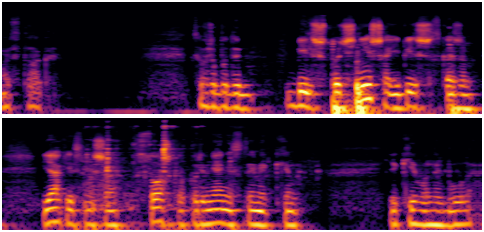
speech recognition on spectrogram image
Ось так. Це вже буде більш точніша і більш, скажімо, якісніша сошка в порівнянні з тим, яким, які вони були. Е,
